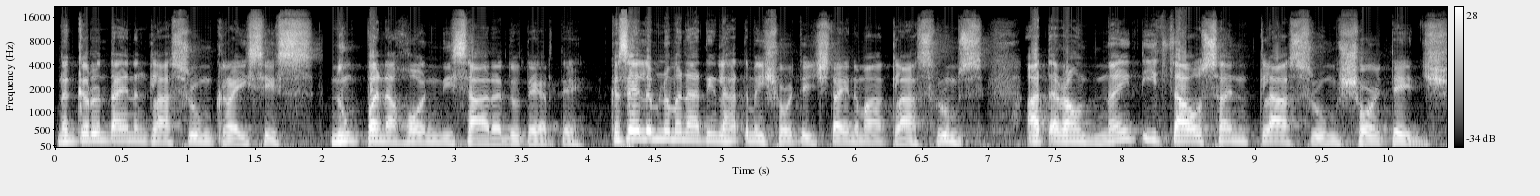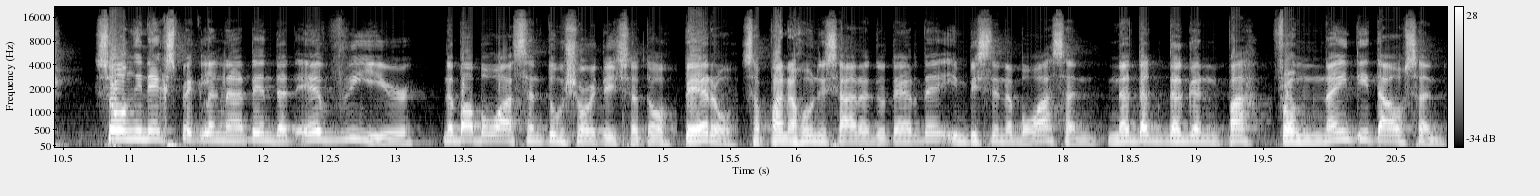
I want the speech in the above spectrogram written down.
Nagkaroon tayo ng classroom crisis nung panahon ni Sara Duterte. Kasi alam naman natin lahat na may shortage tayo ng mga classrooms at around 90,000 classroom shortage. So, ang ine-expect lang natin that every year, nababawasan tong shortage na to. Pero, sa panahon ni Sara Duterte, imbis na nabawasan, nadagdagan pa from 90,000,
